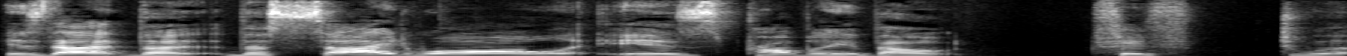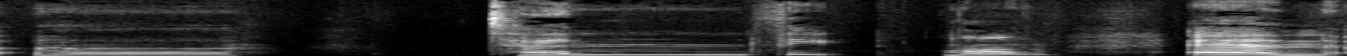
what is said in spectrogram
is that the the side wall is probably about 50, uh, 10 feet long. And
